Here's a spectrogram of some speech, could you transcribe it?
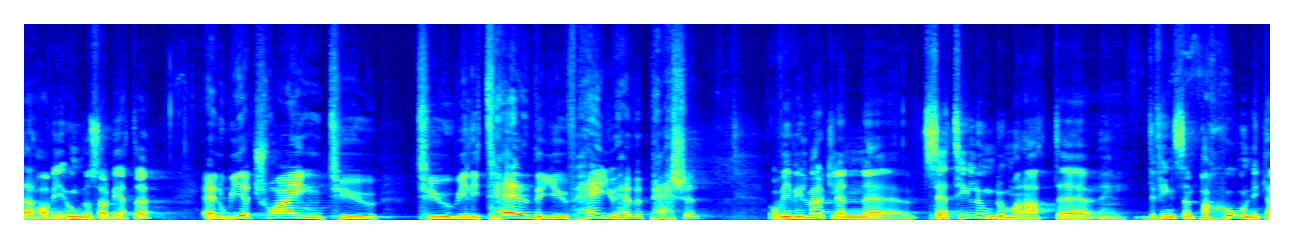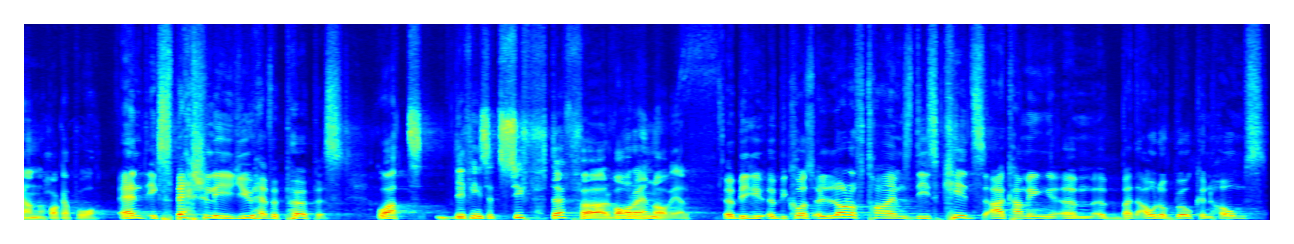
Där har vi ungdomsarbete. and we are trying to, to really tell the youth, hey, you have a passion. Och vi vill verkligen eh, säga till ungdomarna att eh, det finns en passion ni kan haka på. And especially you have a purpose. Och att det finns ett syfte för var och en av er. Uh, uh, because a lot of times these kids are coming um, uh, but out of broken homes.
